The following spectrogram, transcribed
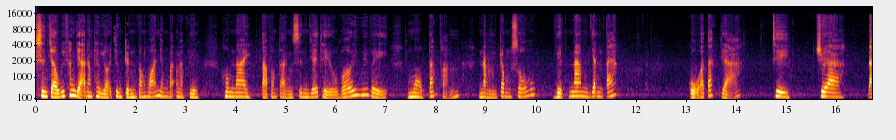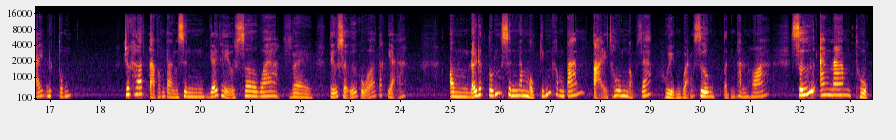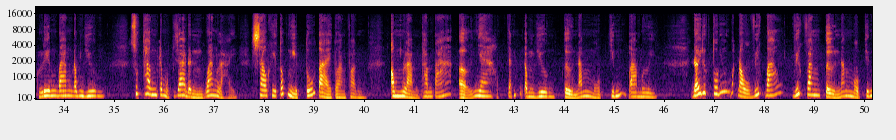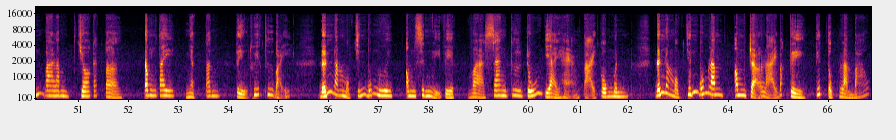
Xin chào quý khán giả đang theo dõi chương trình Văn hóa Nhân bản Lạc Việt. Hôm nay, Tạ Phong Tần xin giới thiệu với quý vị một tác phẩm nằm trong số Việt Nam danh tác của tác giả Thi Chia Đái Đức Tuấn. Trước hết, Tạ Phong Tần xin giới thiệu sơ qua về tiểu sử của tác giả. Ông Đới Đức Tuấn sinh năm 1908 tại thôn Ngọc Giáp, huyện Quảng Sương, tỉnh Thanh Hóa, xứ An Nam thuộc Liên bang Đông Dương. Xuất thân trong một gia đình quan lại, sau khi tốt nghiệp tú tài toàn phần, ông làm tham tá ở nha học chánh Đông Dương từ năm 1930. Đới Đức Tuấn bắt đầu viết báo, viết văn từ năm 1935 cho các tờ Đông Tây, Nhật Tân, Tiểu thuyết thứ bảy. Đến năm 1940, ông xin nghỉ việc và sang cư trú dài hạn tại Côn Minh. Đến năm 1945, ông trở lại Bắc Kỳ tiếp tục làm báo.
